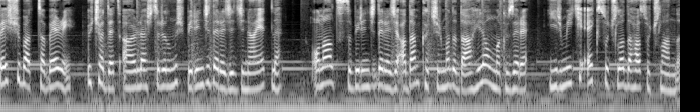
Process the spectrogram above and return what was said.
5 Şubat'ta Barry, 3 adet ağırlaştırılmış birinci derece cinayetle, 16'sı birinci derece adam kaçırma da dahil olmak üzere 22 ek suçla daha suçlandı.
